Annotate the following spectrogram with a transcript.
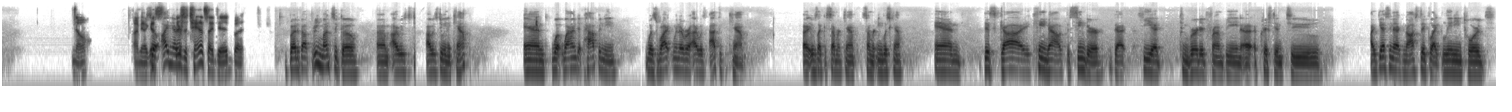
No. I mean, I So guess I never- there's a chance I did, but But about three months ago, um, I was I was doing a camp, and what wound up happening was right whenever I was at the camp. Uh, it was like a summer camp, summer English camp, and this guy came out, the singer that he had converted from being a, a Christian to, I guess, an agnostic, like leaning towards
